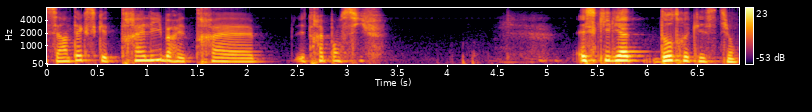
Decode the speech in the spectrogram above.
c'est un texte qui est très libre et très, et très pensif. Est-ce qu'il y a d'autres questions?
